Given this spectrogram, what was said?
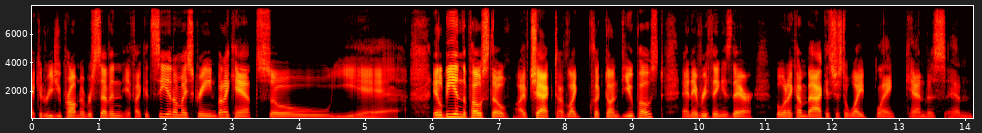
I could read you prompt number seven if I could see it on my screen, but I can't. So yeah, it'll be in the post though. I've checked. I've like clicked on View Post, and everything is there. But when I come back, it's just a white blank canvas, and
